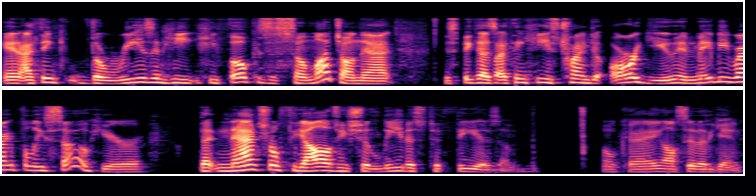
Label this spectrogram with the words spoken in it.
And I think the reason he he focuses so much on that is because I think he's trying to argue, and maybe rightfully so here, that natural theology should lead us to theism. Okay, I'll say that again.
